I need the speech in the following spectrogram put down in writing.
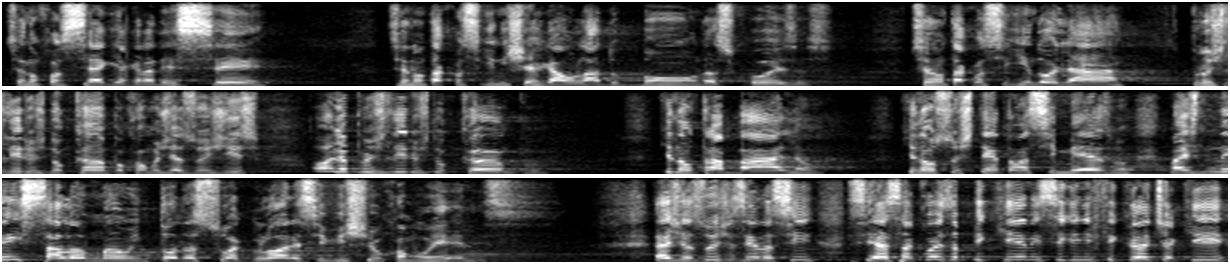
você não consegue agradecer, você não está conseguindo enxergar o lado bom das coisas, você não está conseguindo olhar para os lírios do campo, como Jesus disse: Olha para os lírios do campo, que não trabalham, que não sustentam a si mesmo, mas nem Salomão em toda a sua glória se vestiu como eles. É Jesus dizendo assim: se essa coisa pequena e insignificante aqui,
